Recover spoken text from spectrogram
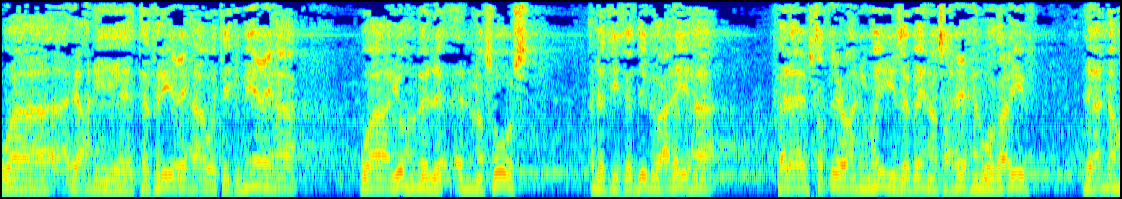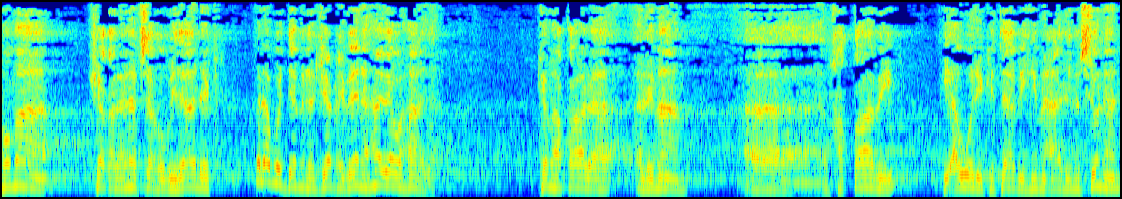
ويعني تفريعها وتجميعها ويهمل النصوص التي تدل عليها فلا يستطيع أن يميز بين صحيح وضعيف لأنه ما شغل نفسه بذلك فلا بد من الجمع بين هذا وهذا. كما قال الإمام آه، الخطابي في أول كتابه معالم السنن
